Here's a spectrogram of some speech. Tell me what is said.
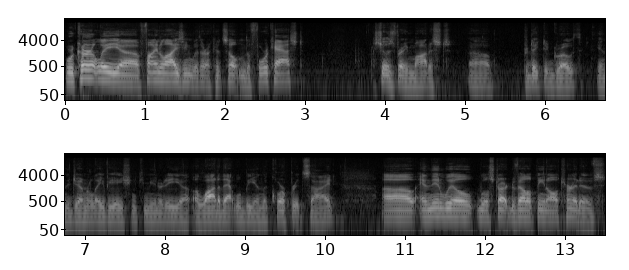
We're currently uh, finalizing with our consultant the forecast. Shows very modest uh, predicted growth in the general aviation community. Uh, a lot of that will be in the corporate side. Uh, and then we'll, we'll start developing alternatives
